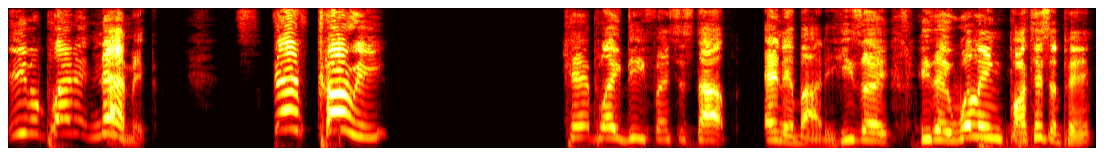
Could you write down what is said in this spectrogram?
even planet Namek. Steph Curry can't play defense to stop anybody. He's a he's a willing participant,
